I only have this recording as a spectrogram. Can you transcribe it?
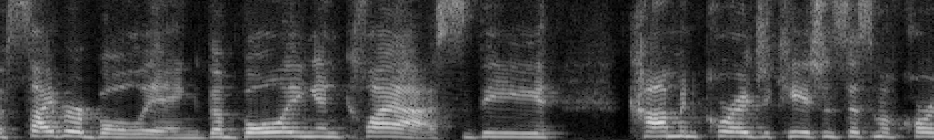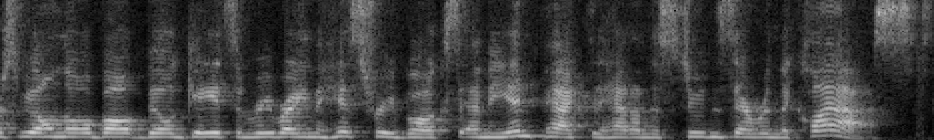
cyberbullying, the bullying in class, the Common Core education system. Of course, we all know about Bill Gates and rewriting the history books and the impact it had on the students that were in the class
